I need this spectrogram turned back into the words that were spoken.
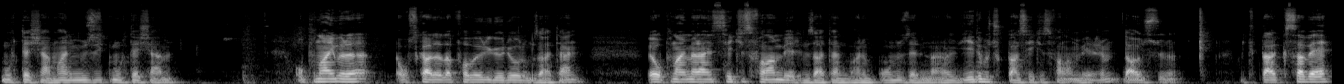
muhteşem. Hani müzik muhteşem. Oppenheimer'ı Oscar'da da favori görüyorum zaten. Ve Oppenheimer'a hani 8 falan veririm zaten. Hani 10 üzerinden. Öyle 7.5'tan 8 falan veririm. Daha üstünü. Bir tık daha kısa ve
